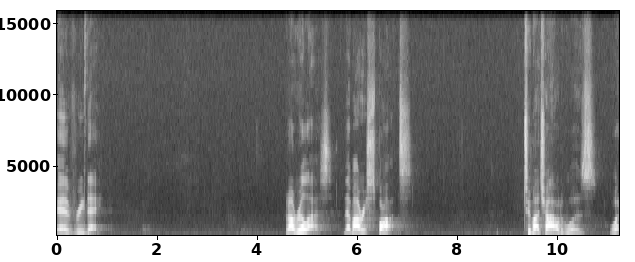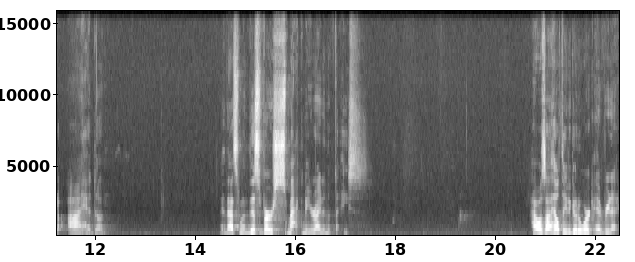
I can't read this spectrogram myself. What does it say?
every day. But I realized that my response to my child was what I had done. And that's when this verse smacked me right in the face. How was I healthy to go to work every day?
